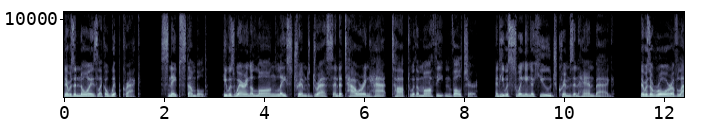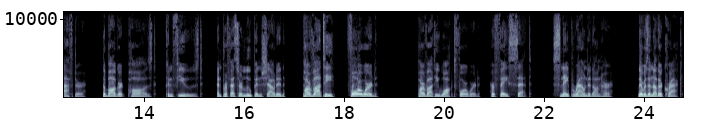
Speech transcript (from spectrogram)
There was a noise like a whip crack. Snape stumbled. He was wearing a long, lace-trimmed dress and a towering hat topped with a moth-eaten vulture, and he was swinging a huge crimson handbag. There was a roar of laughter, the boggart paused, confused, and Professor Lupin shouted, Parvati, forward! Parvati walked forward, her face set. Snape rounded on her. There was another crack,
